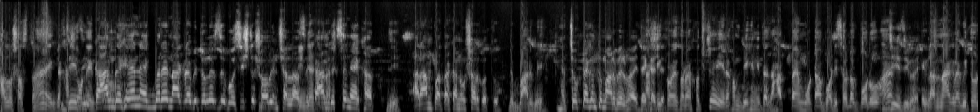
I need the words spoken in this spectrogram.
ভালো স্বাস্থ্য হ্যাঁ? এগুলা জি জি অনেক কান দেখেন একবারে নাগরা বিটলের যে বৈশিষ্ট্য সব ইনশাল্লাহ আছে। কান দেখছেন এক হাত। জি। আর আম পাতা কান উষার কত? বাড়বে। হ্যাঁ চোখটা কিন্তু মার্বেল ভাই দেখা যায়। ক্রয় করা হচ্ছে এরকম দেখে নিতে হাত পায়ে মোটা বডি সাউটা বড় হ্যাঁ? জি জি ভাই। এগুলা নাগরা বিটল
